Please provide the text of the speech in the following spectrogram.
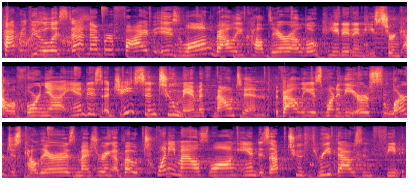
Halfway through the list at number 5 is Long Valley Caldera located in eastern California and is adjacent to Mammoth Mountain. The valley is one of the Earth's largest calderas measuring about 20 miles long and is up to 3,000 feet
